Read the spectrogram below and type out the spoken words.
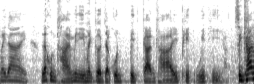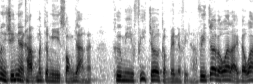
ไม่ได้ และคุณขายไม่ดีมันเกิดจากคุณปิดการขายผิดวิธีครับสินค้าหนึ่งชิ้นเนี่ยครับมันจะมี 2 อย่างฮะคือมี feature กับ benefit ฮะ feature แปลว่าอะไรแปลว่า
